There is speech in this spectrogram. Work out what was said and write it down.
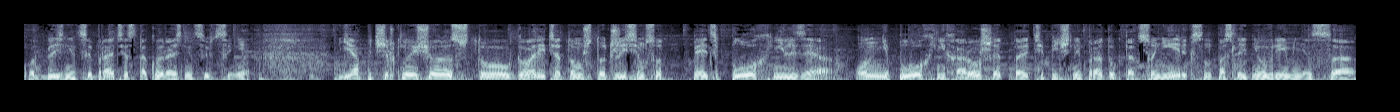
Вот близнецы-братья с такой разницей в цене. Я подчеркну еще раз, что говорить о том, что G705 плох, нельзя. Он не плох, не хорош. Это типичный продукт от Sony Ericsson последнего времени с а,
